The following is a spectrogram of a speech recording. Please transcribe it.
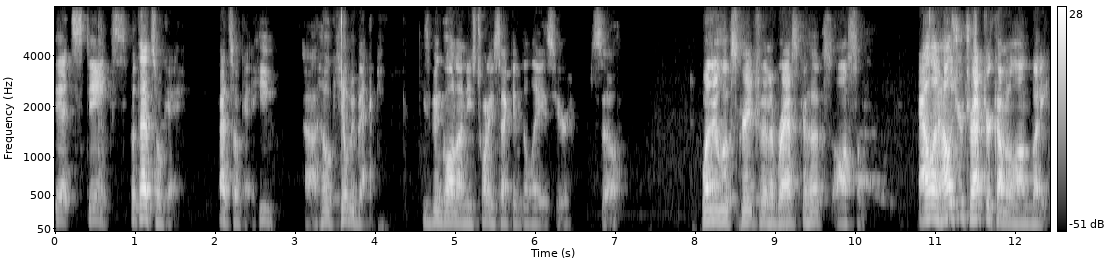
It stinks, but that's okay. That's okay. He uh, he'll he'll be back. He's been going on these 20 second delays here. So, weather looks great for the Nebraska hooks. Awesome. Alan, how's your tractor coming along, buddy?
